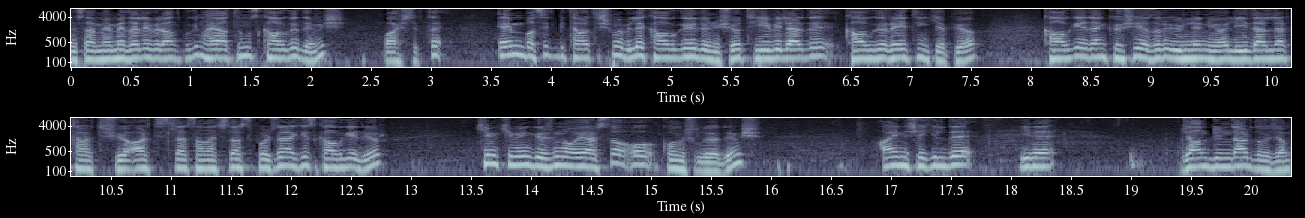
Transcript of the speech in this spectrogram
Mesela Mehmet Ali Birant bugün hayatımız kavga demiş başlıkta. En basit bir tartışma bile kavgaya dönüşüyor. TV'lerde kavga reyting yapıyor. Kavga eden köşe yazarı ünleniyor. Liderler tartışıyor. Artistler, sanatçılar, sporcular herkes kavga ediyor. Kim kimin gözünü oyarsa o konuşuluyor demiş. Aynı şekilde yine Can Dündar da hocam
